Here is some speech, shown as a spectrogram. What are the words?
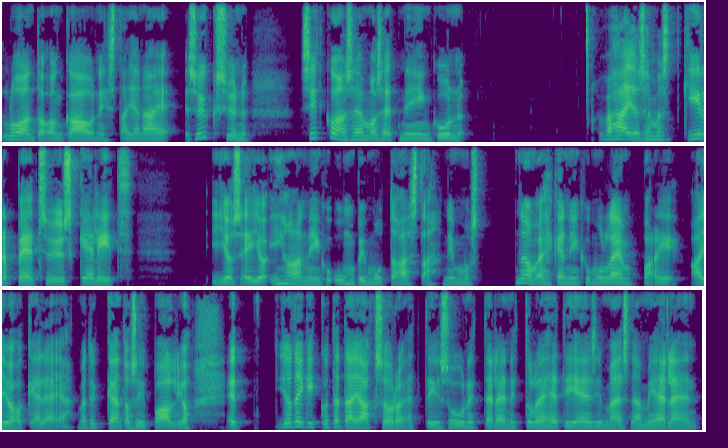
luonto on kaunista. Ja näin syksyn, sit kun on semmoiset niin kuin, vähän jo semmoiset kirpeät syyskelit, jos ei ole ihan niin kuin umpimutaasta, niin musta ne on ehkä niin kuin mun lemppari ajokelejä. Mä tykkään tosi paljon. Et jotenkin kun tätä jaksoa ruvettiin suunnittelemaan, niin tulee heti ensimmäisenä mieleen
